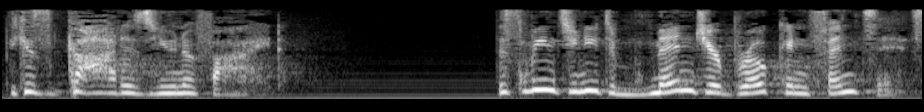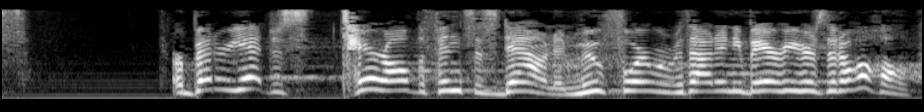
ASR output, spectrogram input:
because God is unified. This means you need to mend your broken fences. Or better yet, just tear all the fences down and move forward without any barriers at all.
